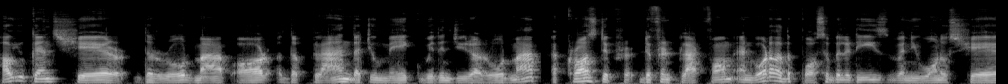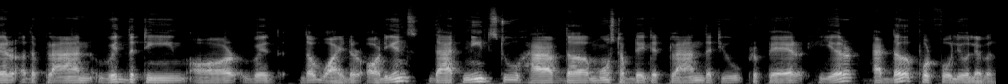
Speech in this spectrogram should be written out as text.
how you can share the roadmap or the plan that you make within Jira Roadmap across different different platform and what are the possibilities when you want to share the plan with the team or with the wider audience that needs to have the most updated plan that you prepare here at the portfolio level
